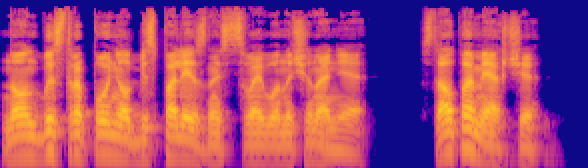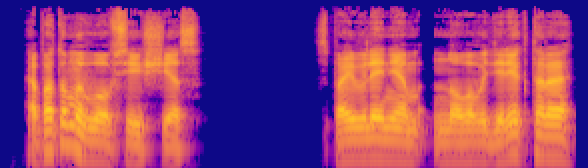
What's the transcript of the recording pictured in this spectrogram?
но он быстро понял бесполезность своего начинания, стал помягче, а потом и вовсе исчез. С появлением нового директора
